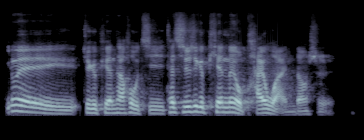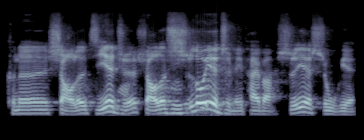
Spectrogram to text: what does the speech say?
因为这个片它后期，它其实这个片没有拍完，当时可能少了几页纸，少了十多页纸没拍吧，十页十五页，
